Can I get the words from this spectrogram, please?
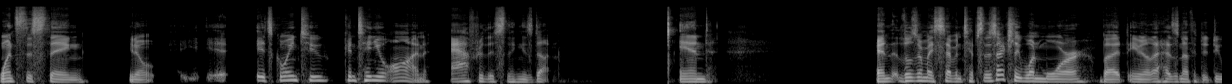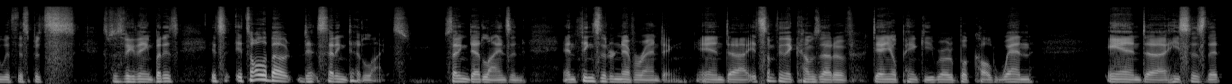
once this thing you know, it, it's going to continue on after this thing is done. And and those are my seven tips. There's actually one more, but you know that has nothing to do with this specific thing. But it's it's it's all about setting deadlines, setting deadlines, and and things that are never ending. And uh, it's something that comes out of Daniel Pink. He wrote a book called When, and uh, he says that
